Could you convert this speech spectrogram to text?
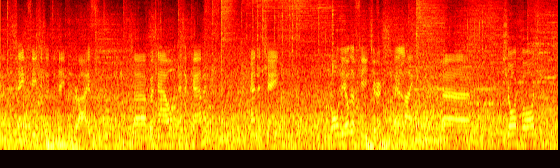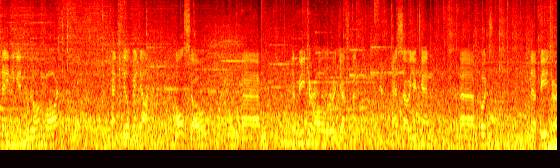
the, same features as the Demon Drive, uh, but now has a cam and a chain. All the other features, eh, like uh, shortboard, changing it to long board, can still be done. Also, um, the beater holder adjustment. And so you can uh, put the beater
